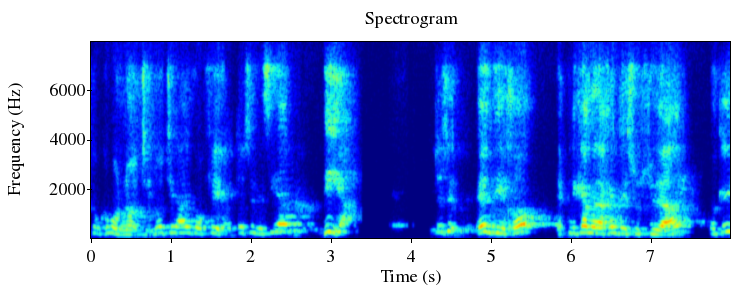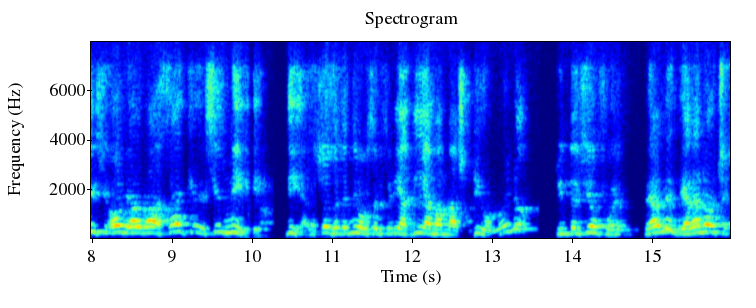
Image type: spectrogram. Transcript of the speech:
¿cómo noche? Noche era algo feo. Entonces decían día. Entonces, él dijo, explicando a la gente de su ciudad, lo que dice, Ole ¿sabes qué decir ni día? Nosotros entendimos que se refería a día más digo, bueno, su intención fue realmente a la noche.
